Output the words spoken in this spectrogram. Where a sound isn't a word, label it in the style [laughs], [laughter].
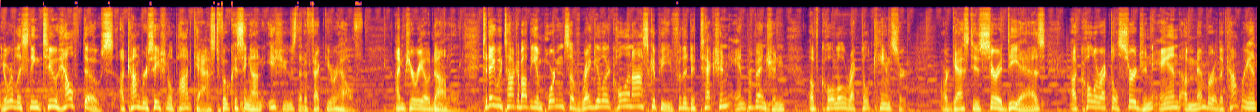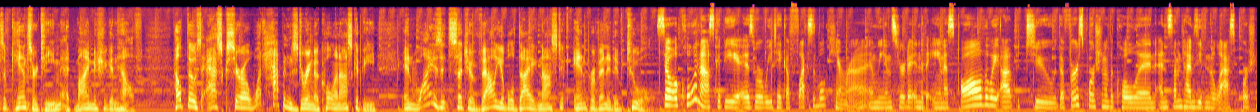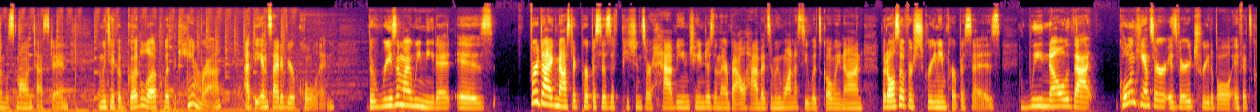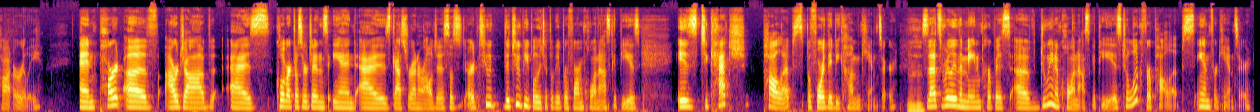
You're listening to Health Dose, a conversational podcast focusing on issues that affect your health. I'm Jerry O'Donnell. Today we talk about the importance of regular colonoscopy for the detection and prevention of colorectal cancer. Our guest is Sarah Diaz, a colorectal surgeon and a member of the comprehensive cancer team at My Michigan Health. Health Dose ask Sarah what happens during a colonoscopy and why is it such a valuable diagnostic and preventative tool? So, a colonoscopy is where we take a flexible camera and we insert it into the anus all the way up to the first portion of the colon and sometimes even the last portion of the small intestine. And we take a good look with the camera at the inside of your colon. The reason why we need it is for diagnostic purposes if patients are having changes in their bowel habits and we want to see what's going on, but also for screening purposes. We know that colon cancer is very treatable if it's caught early. And part of our job as colorectal surgeons and as gastroenterologists, those are two the two people who typically perform colonoscopies, is to catch polyps before they become cancer. Mm-hmm. So that's really the main purpose of doing a colonoscopy is to look for polyps and for cancer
